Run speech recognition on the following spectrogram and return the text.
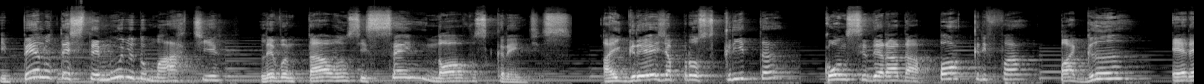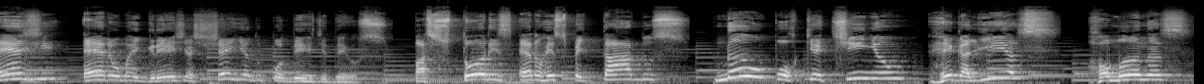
e pelo testemunho do mártir levantavam-se cem novos crentes. A igreja proscrita, considerada apócrifa, pagã, herege, era uma igreja cheia do poder de Deus. Pastores eram respeitados não porque tinham regalias romanas,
